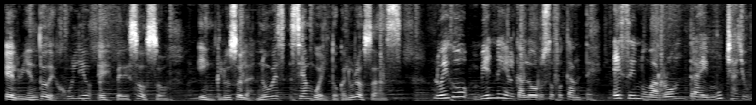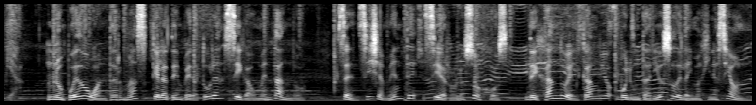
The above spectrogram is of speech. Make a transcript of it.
El viento de julio es perezoso. Incluso las nubes se han vuelto calurosas. Luego viene el calor sofocante. Ese nubarrón trae mucha lluvia. No puedo aguantar más que la temperatura siga aumentando. Sencillamente cierro los ojos, dejando el cambio voluntarioso de la imaginación.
